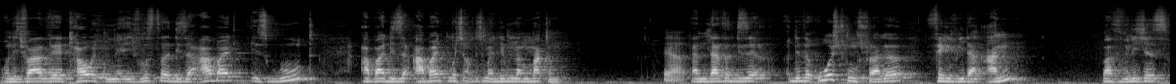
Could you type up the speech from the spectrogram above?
Und ich war sehr traurig mit mir. Ich wusste, diese Arbeit ist gut, aber diese Arbeit muss ich auch nicht mein Leben lang machen. Ja. Dann also diese, diese Ursprungsfrage fängt wieder an. Was will ich, jetzt,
